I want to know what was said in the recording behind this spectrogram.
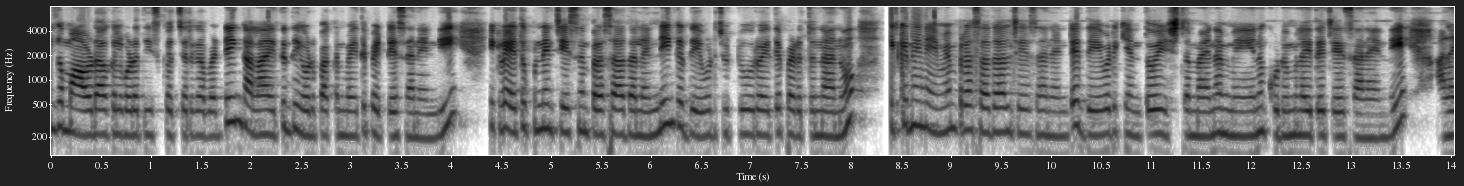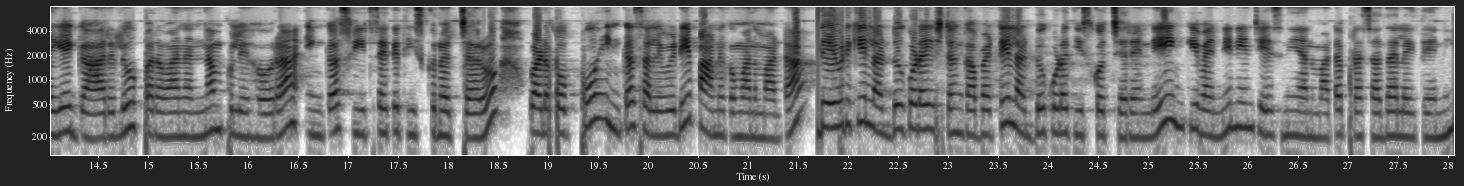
ఇంకా మామిడాకులు కూడా తీసుకొచ్చారు కాబట్టి ఇంకా అలా అయితే దేవుడి పక్కన అయితే పెట్టేశానండి. ఇక్కడ అయితే ఇప్పుడు నేను చేసిన ప్రసాదాలండి ఇంకా దేవుడి చుట్టూరు అయితే పెడుతున్నాను. ఇక్కడ నేను ఏమేమి ప్రసాదాలు చేశానంటే దేవుడికి ఎంతో ఇష్టమైన మెయిన్ కుడుములు అయితే చేశానండి. అలాగే గారెలు పరవానన్నం పులిహోర ఇంకా స్వీట్స్ అయితే తీసుకుని వచ్చారు. వడపప్పు ఇంకా సలివిడి పానకం అన్నమాట. దేవుడికి లడ్డు కూడా ఇష్టం కాబట్టి లడ్డు కూడా తీసుకొచ్చారండి. ఇంక ఇవన్నీ నేను చేసినాయి అనమాట ప్రసాదాలు అయితేని.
